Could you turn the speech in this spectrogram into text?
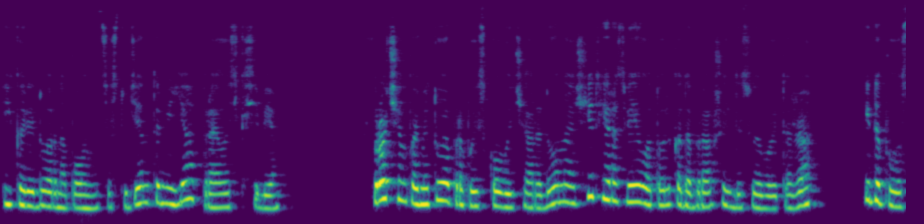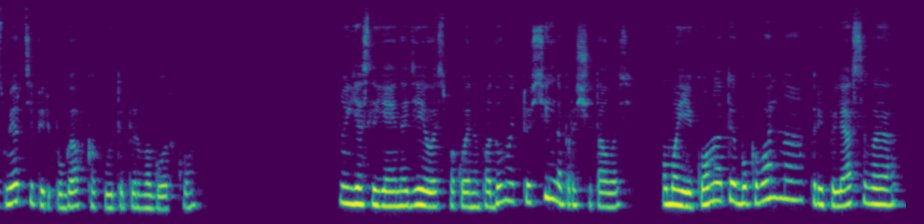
и коридор наполнится студентами, я отправилась к себе. Впрочем, пометуя про поисковые чары Дона, щит я развеяла только добравшись до своего этажа и до полусмерти перепугав какую-то первогодку. Но если я и надеялась спокойно подумать, то сильно просчиталась. У моей комнаты, буквально приплясывая,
